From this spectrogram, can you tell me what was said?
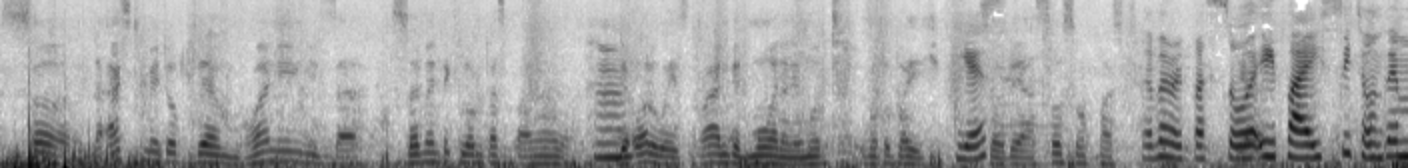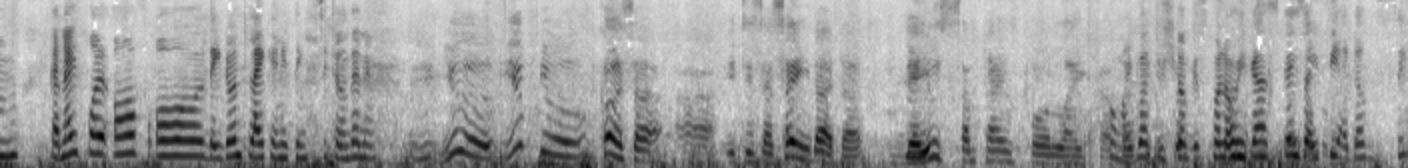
So the estimate of them running is uh, 70 kilometers per hour. They always run with more than a mot- motorbike. Yes. So they are so so fast. They're very fast. So Yeah. if I sit on them, can I fall off or they don't like anything to sit on them? You, you if you because uh, uh, it is a saying that uh, they use sometimes for like uh, Oh my god, this dog is following us. Guys, I fear dogs. See?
